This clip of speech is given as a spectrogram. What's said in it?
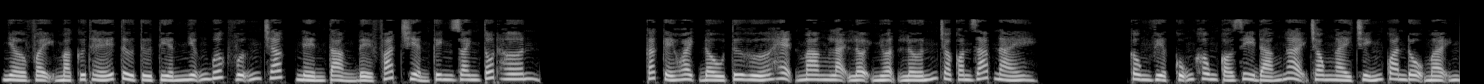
Nhờ vậy mà cứ thế từ từ tiến những bước vững chắc nền tảng để phát triển kinh doanh tốt hơn. Các kế hoạch đầu tư hứa hẹn mang lại lợi nhuận lớn cho con giáp này công việc cũng không có gì đáng ngại trong ngày chính quan độ mệnh.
